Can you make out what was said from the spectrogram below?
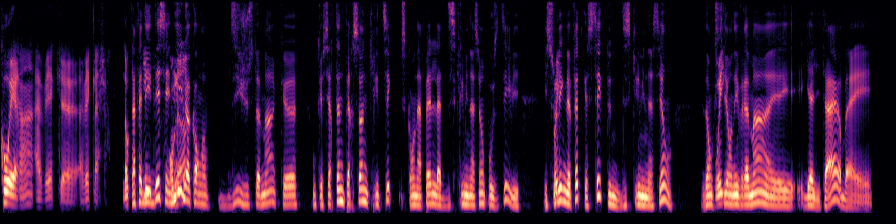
cohérent avec, avec la charte. Donc, ça fait des décennies a... qu'on dit justement que ou que certaines personnes critiquent ce qu'on appelle la discrimination positive. Ils, ils soulignent oui. le fait que c'est une discrimination. Donc, oui. si on est vraiment égalitaire, ben,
